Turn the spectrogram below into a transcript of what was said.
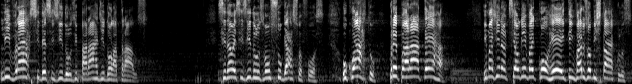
livrar-se desses ídolos e parar de idolatrá-los. Senão esses ídolos vão sugar sua força. O quarto, preparar a terra. Imagina que se alguém vai correr e tem vários obstáculos.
